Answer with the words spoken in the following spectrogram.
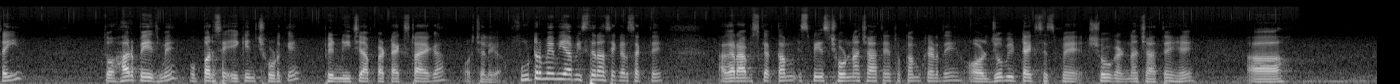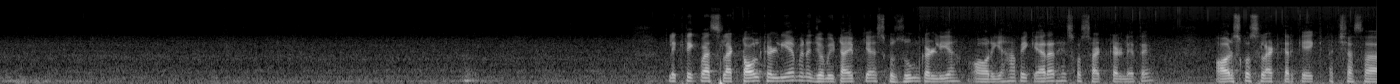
सही है? तो हर पेज में ऊपर से एक इंच छोड़ के फिर नीचे आपका टेक्स्ट आएगा और चलेगा। फूटर में भी आप इस तरह से कर सकते हैं। अगर आप इसका कम स्पेस छोड़ना चाहते हैं तो कम कर दें और जो भी टेक्स्ट इसमें शो करना चाहते हैं आ, लिखने के बाद सेलेक्ट ऑल कर लिया मैंने जो भी टाइप किया इसको जूम कर लिया और यहाँ पे एक एरर है इसको सेट कर लेते हैं और इसको सेलेक्ट करके एक अच्छा सा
